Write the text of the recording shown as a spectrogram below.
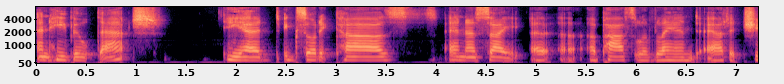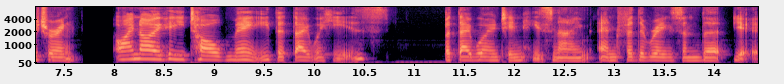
And he built that. He had exotic cars and, I say, a, a, a parcel of land out at Chittering. I know he told me that they were his, but they weren't in his name. And for the reason that, yeah,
